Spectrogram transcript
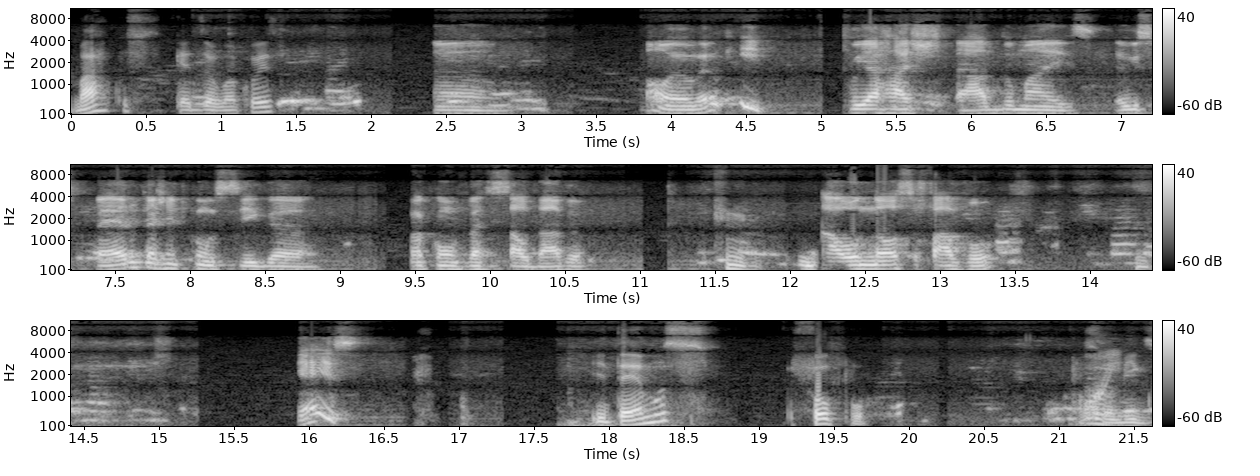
Marcos, quer dizer alguma coisa? Ah, bom, eu meio que fui arrastado, mas eu espero que a gente consiga uma conversa saudável ao nosso favor. E é isso. E temos Fopo, nosso Oi. amigo.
